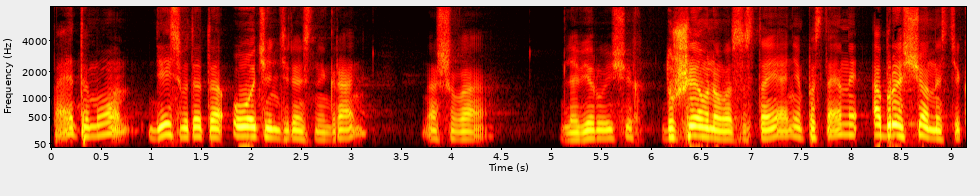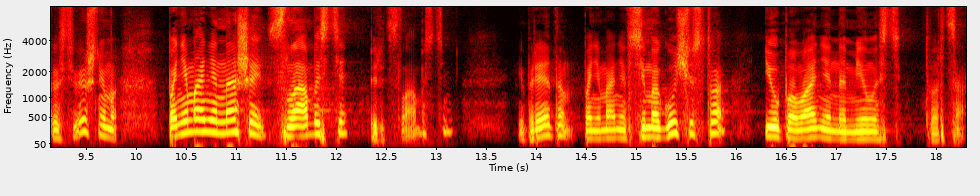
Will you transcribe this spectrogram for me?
Поэтому здесь вот это очень интересная грань нашего для верующих душевного состояния, постоянной обращенности к Всевышнему, понимание нашей слабости перед слабостями и при этом понимание всемогущества и упование на милость Творца.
